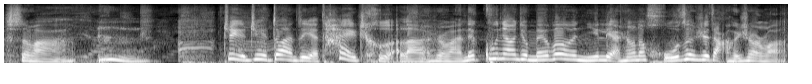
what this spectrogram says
是吗？这个这段子也太扯了，是吧？那姑娘就没问问你脸上的胡子是咋回事吗？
